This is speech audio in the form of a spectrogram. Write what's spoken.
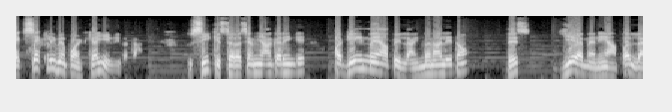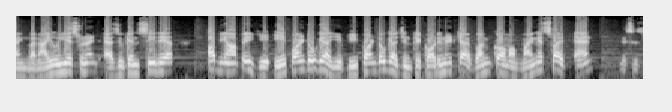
एक्सैक्टली में पॉइंट क्या, ये भी बताना तो सी किस तरह से हम यहाँ करेंगे? अगेन मैं यहाँ पे लाइन बना लेता हूँ। दिस ये मैंने यहाँ पर लाइन बनाई हुई है student as you can see there अब यहाँ पे ये ए पॉइंट हो गया, ये बी पॉइंट हो गया, जिनके कोऑर्डिनेट क्या है? One comma minus five and this is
